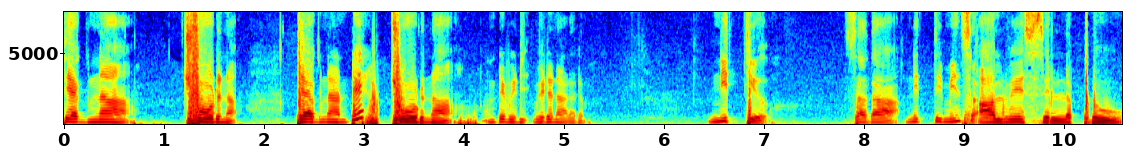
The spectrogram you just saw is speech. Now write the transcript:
త్యగ్న చోడున. త్యాగ్న అంటే చోడున అంటే విడి విడనాడడం. నిత్య సదా. నిత్య మీన్స్ ఆల్వేస్ ఎల్లప్పుడు.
